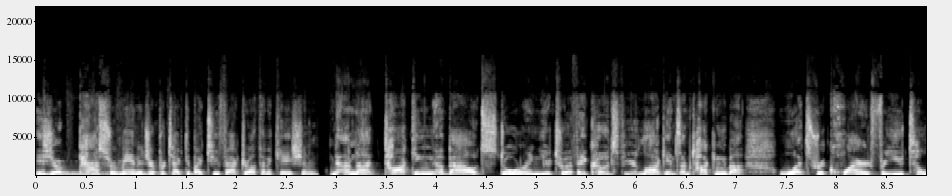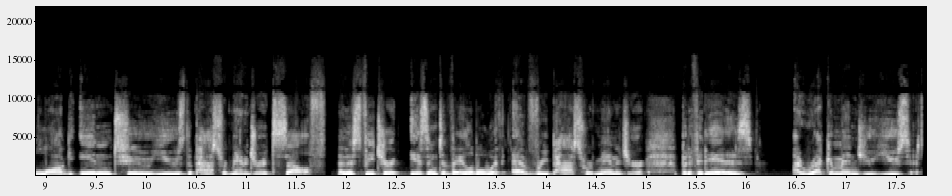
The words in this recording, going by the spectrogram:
Is your password manager protected by two-factor authentication? Now, I'm not talking about storing your 2FA codes for your logins. I'm talking about what's required for you to log in to use the password manager itself. Now, this feature isn't available with every password manager, but if it is, I recommend you use it.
